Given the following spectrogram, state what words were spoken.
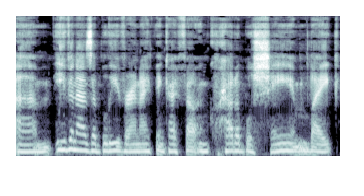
Um, even as a believer, and I think I felt incredible shame. Like,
